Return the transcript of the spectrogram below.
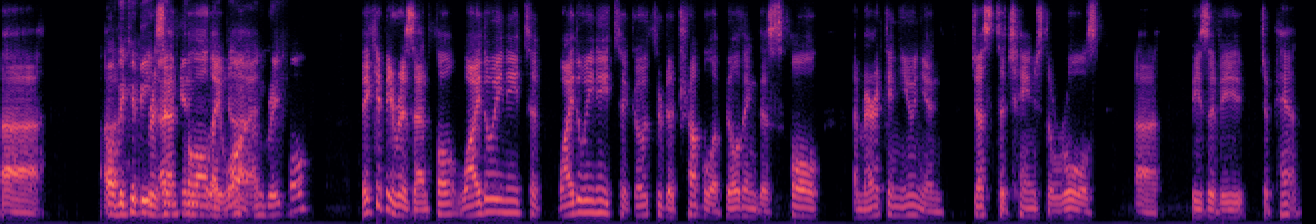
uh, Oh, they could be resentful un- all they like, uh, want. ungrateful. They could be resentful. Why do we need to? Why do we need to go through the trouble of building this whole American Union just to change the rules uh, vis-a-vis Japan?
